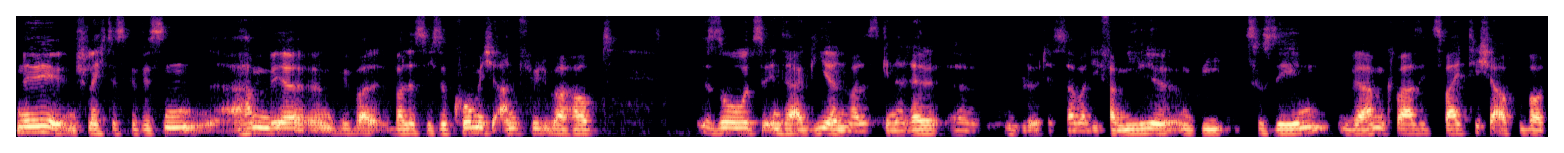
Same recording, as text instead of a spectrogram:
Nee, ein schlechtes Gewissen haben wir irgendwie, weil, weil es sich so komisch anfühlt, überhaupt so zu interagieren, weil es generell äh, blöd ist. Aber die Familie irgendwie zu sehen, wir haben quasi zwei Tische aufgebaut.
